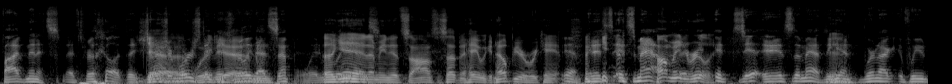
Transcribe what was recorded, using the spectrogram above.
Five minutes. That's really all. The Yeah, your mortgage we- statement. It's really I that simple. It Again, is. I mean, it's honest assessment. Hey, we can help you or we can't. Yeah, and it's it's math. I mean, really. it's it, it's the math. Again, we're not if we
